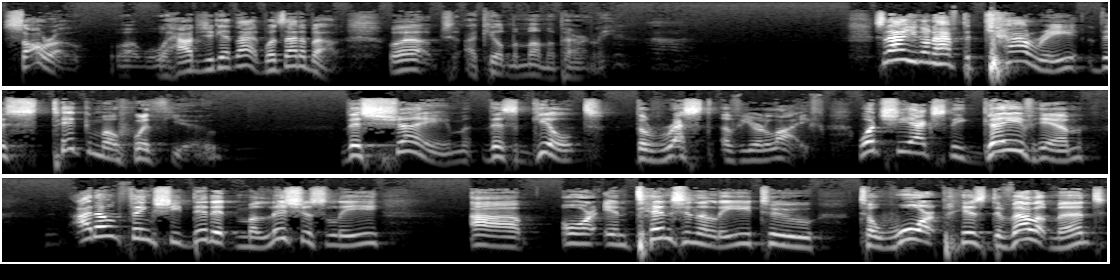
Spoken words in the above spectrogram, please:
Sorrow. Well, how did you get that? What's that about? Well, I killed my mom, apparently. So now you're going to have to carry this stigma with you, this shame, this guilt, the rest of your life. What she actually gave him, I don't think she did it maliciously uh, or intentionally to, to warp his development,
